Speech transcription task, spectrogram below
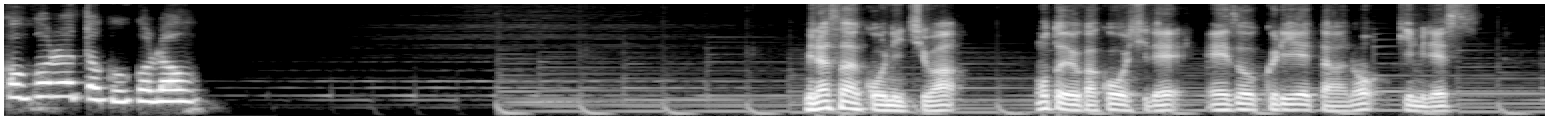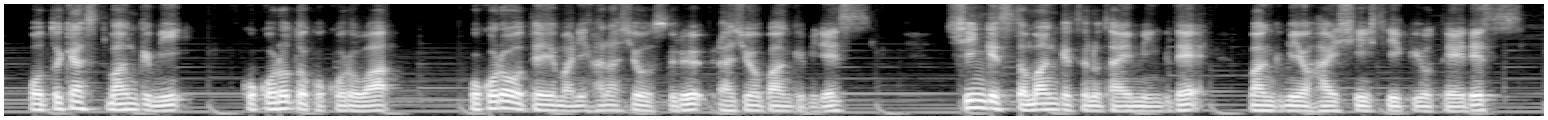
心と心。皆さん、こんにちは。元ヨガ講師で映像クリエイターのキミです。ポッドキャスト番組、心と心は、心をテーマに話をするラジオ番組です。新月と満月のタイミングで番組を配信していく予定です。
